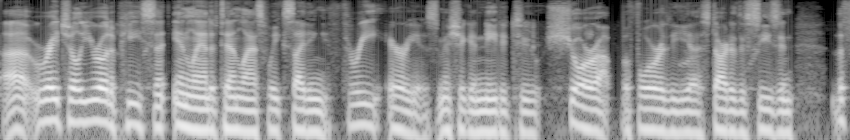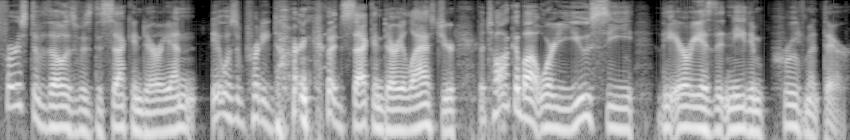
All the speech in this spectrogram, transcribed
Uh, Rachel, you wrote a piece in Land of Ten last week citing three areas Michigan needed to shore up before the uh, start of the season. The first of those was the secondary, and it was a pretty darn good secondary last year. But talk about where you see the areas that need improvement there.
